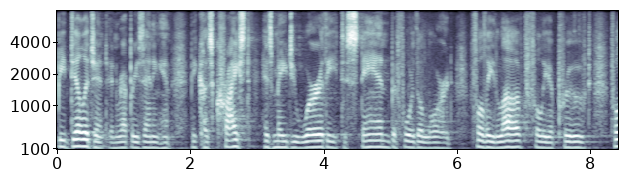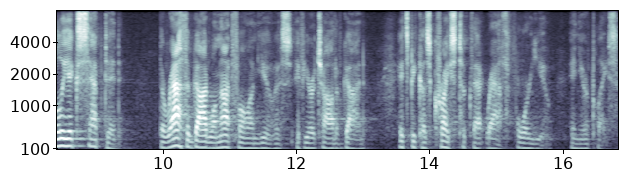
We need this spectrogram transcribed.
be diligent in representing him because Christ has made you worthy to stand before the Lord, fully loved, fully approved, fully accepted. The wrath of God will not fall on you if you're a child of God. It's because Christ took that wrath for you in your place.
